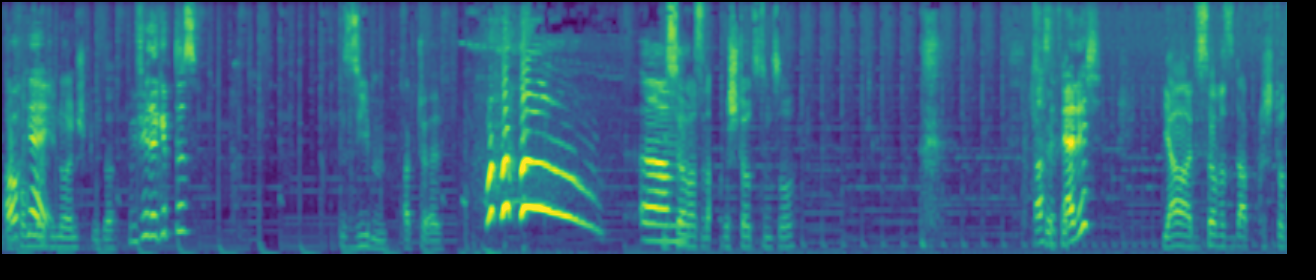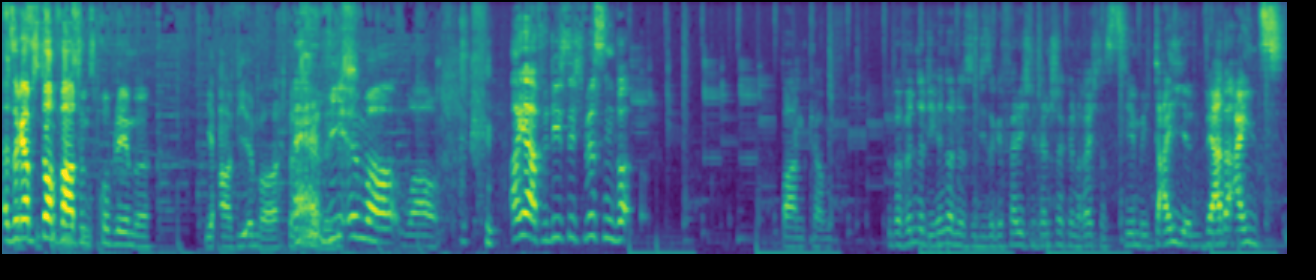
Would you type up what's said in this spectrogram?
Da kommen Okay. nur die neuen Spiele. Wie viele gibt es? Sieben aktuell. Die Ähm, Server sind abgestürzt und so. Was jetzt ehrlich? Ja, die Server sind abgestürzt. Also gab es doch Wartungsprobleme. Ja, wie immer. Wie immer, wow. Ah ja, für die es nicht wissen, wa Bahnkampf. Überwinde die Hindernisse dieser gefährlichen Rennstrecke und erreiche das Ziel Medaillen. Werde eins.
